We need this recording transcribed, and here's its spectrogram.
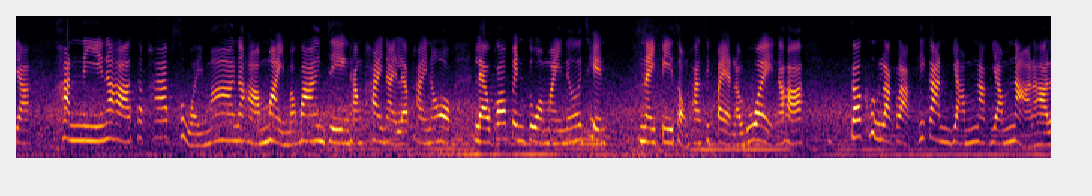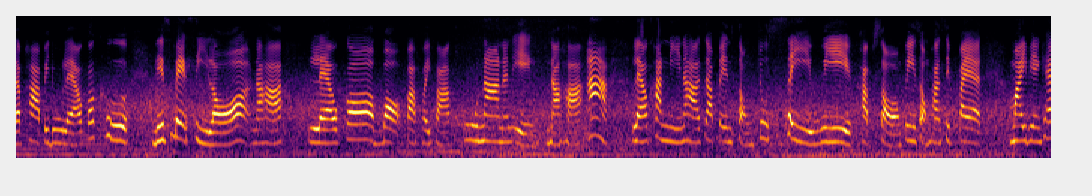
อย่าคันนี้นะคะสภาพสวยมากนะคะ ใหม่มากๆจริงๆ ทั้งภายในและภายนอก แล้วก็เป็นตัว minor change ในปี 2018 แล้วด้วยนะคะ ก็คือหลักๆที่การย้ำหนักย้ำหนานะคะ และพาไปดูแล้วก็คือดิสเบรก4ล้อนะคะ แล้วก็เบาะปรับไฟฟ้าคู่หน้านั่นเองนะคะอะแล้วคันนี้นะคะจะเป็น 2.4V ขับ 2 ปี 2018 ไม่เพียงแค่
